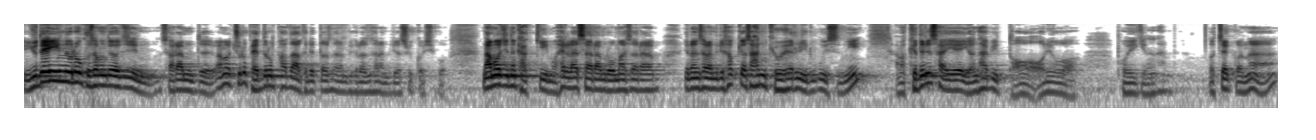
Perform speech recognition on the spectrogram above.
유대인으로 구성되어진 사람들 아마 주로 베드로파다 그랬던 사람들이 그런 사람들이었을 것이고 나머지는 각기 뭐 헬라 사람, 로마 사람 이런 사람들이 섞여서 한 교회를 이루고 있으니 아마 그들 사이에 연합이 더 어려워 보이기는 합니다. 어쨌거나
